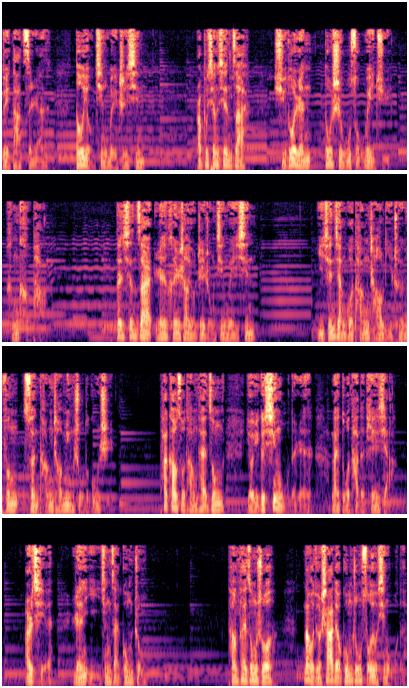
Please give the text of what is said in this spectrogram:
对大自然都有敬畏之心，而不像现在，许多人都是无所畏惧，很可怕。但现在人很少有这种敬畏心。以前讲过唐朝李淳风算唐朝命数的故事，他告诉唐太宗，有一个姓武的人来夺他的天下。而且人已经在宫中。唐太宗说：“那我就杀掉宫中所有姓武的，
